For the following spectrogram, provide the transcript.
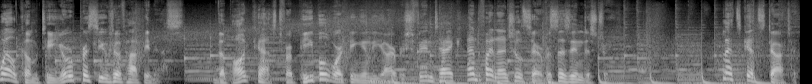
Welcome to Your Pursuit of Happiness, the podcast for people working in the Irish fintech and financial services industry. Let's get started.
